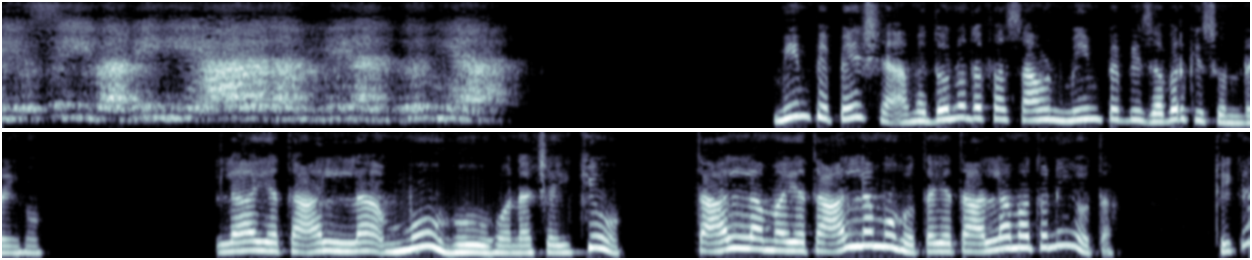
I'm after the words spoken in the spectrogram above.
ليصيب به عرضا من الدنيا. میم پہ پیش ہے، میں دونوں دفعہ ساؤنڈ میم پہ بھی زبر کی سن رہی ہوں۔ لا يتعلمه ہونا چاہیے، کیوں؟ تعلم يتعلم ہوتا يتعلم تو نہیں ہوتا، ٹھیک ہے؟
